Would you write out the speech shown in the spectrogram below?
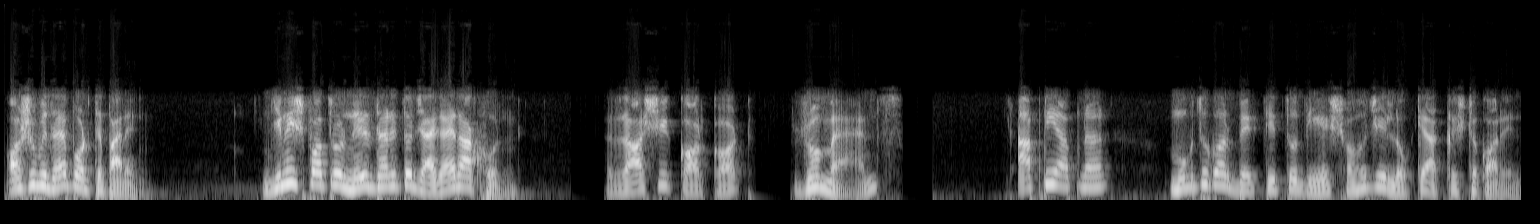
অসুবিধায় পড়তে পারেন। জিনিসপত্র নির্ধারিত জায়গায় রাখুন। রাশি কর্কট romance, আপনি আপনার মুগ্ধকর ব্যক্তিত্ব দিয়ে সহজেই লোককে আকৃষ্ট করেন।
